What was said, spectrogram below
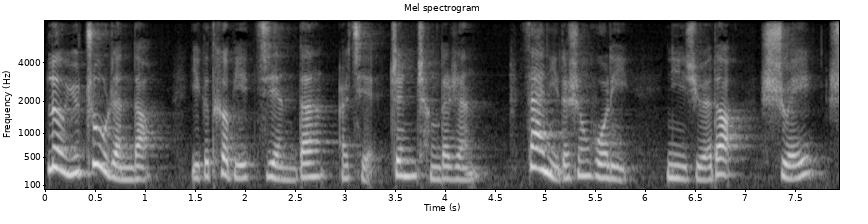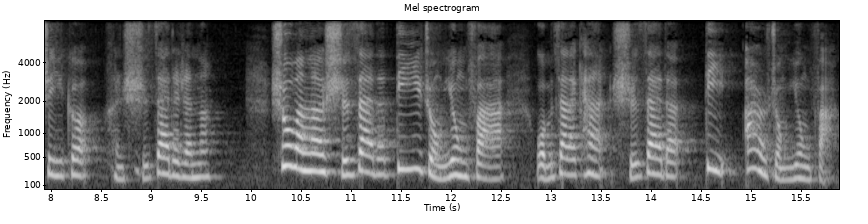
乐于助人的一个特别简单而且真诚的人。在你的生活里，你觉得谁是一个很实在的人呢？说完了实在的第一种用法，我们再来看实在的第二种用法。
